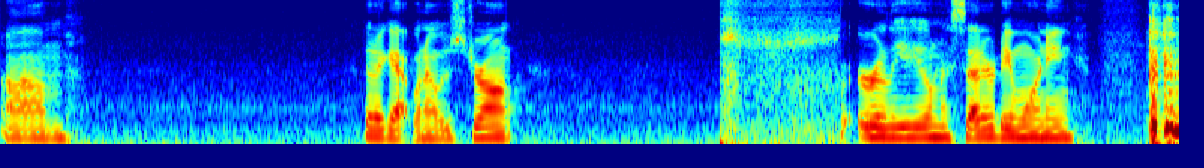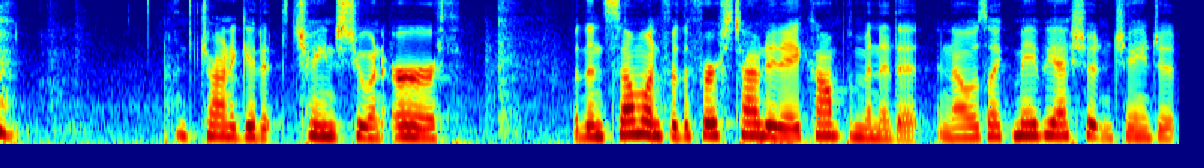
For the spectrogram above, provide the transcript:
Um that I got when I was drunk early on a Saturday morning. I'm trying to get it changed to an earth. But then someone for the first time today complimented it, and I was like, maybe I shouldn't change it.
